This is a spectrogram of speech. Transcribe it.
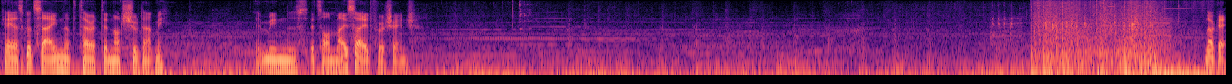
Okay, that's a good sign that the turret did not shoot at me. It means it's on my side for a change. Okay,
